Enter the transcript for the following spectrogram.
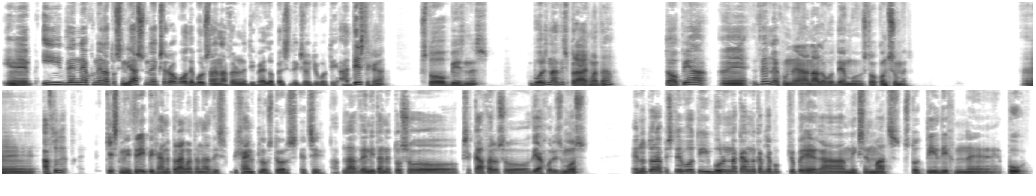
ε, ή δεν έχουν να το συνδυάσουν, ξέρω εγώ, δεν μπορούσαν να αναφέρουν developers ή δεν ξέρω και εγώ τι. Αντίστοιχα, στο business μπορείς να δεις πράγματα τα οποία ε, δεν έχουν ανάλογο demo στο consumer. Ε, αυτό και στην E3 υπήρχαν πράγματα να δεις behind closed doors, έτσι. Απλά δεν ήταν τόσο ξεκάθαρος ο διαχωρισμός ενώ τώρα πιστεύω ότι μπορούν να κάνουν κάποια πιο περίεργα mix and match στο τι δείχνουν πού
